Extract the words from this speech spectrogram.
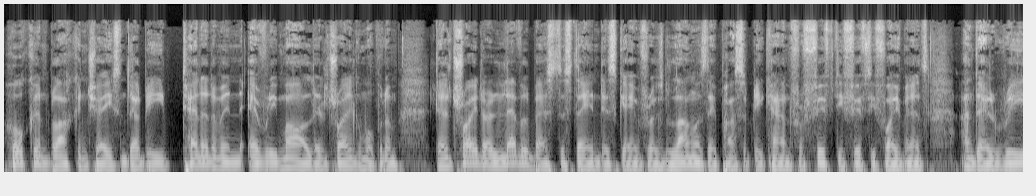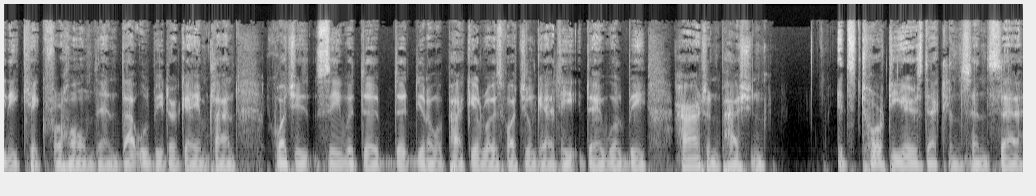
hook and block and chase, and there'll be 10 of them in every mall. They'll try and come up with them. They'll try their level best to stay in this game for as long as they possibly can for 50, 55 minutes, and they'll really kick for home then. That will be their game plan. What you see with the, the you know, with Pat Gilroy is what you'll get. He, they will be heart and passion. It's 30 years, Declan, since uh,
